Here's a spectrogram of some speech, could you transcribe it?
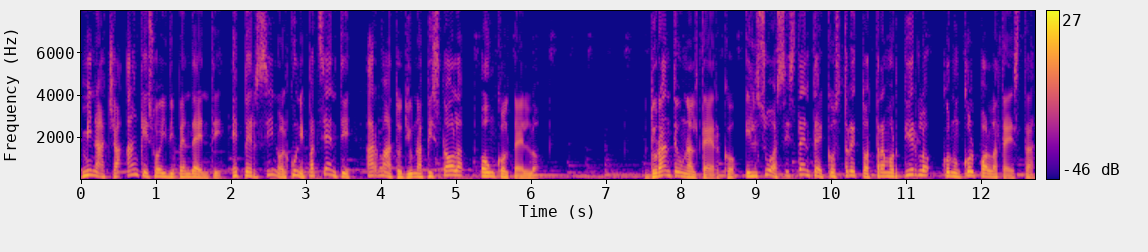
minaccia anche i suoi dipendenti e persino alcuni pazienti armato di una pistola o un coltello. Durante un alterco, il suo assistente è costretto a tramortirlo con un colpo alla testa,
